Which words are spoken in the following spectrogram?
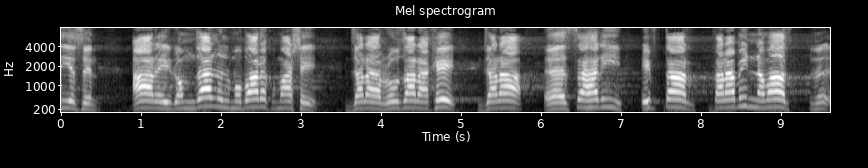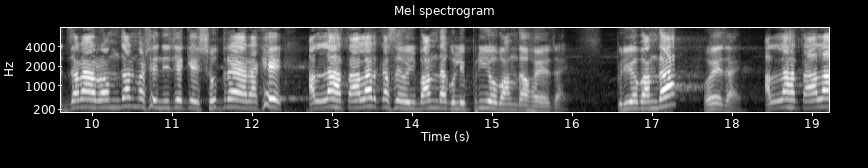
দিয়েছেন। আর এই রমজানুল মোবারক মাসে যারা রোজা রাখে, যারা সাহারি, ইফতার তারাবিন নামাজ, যারা রমজান মাসে নিজেকে শুধরায় রাখে আল্লাহ তালার কাছে ওই বান্দাগুলি প্রিয় বান্দা হয়ে যায়। প্রিয় বান্দা হয়ে যায়। আল্লাহ তাআলা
